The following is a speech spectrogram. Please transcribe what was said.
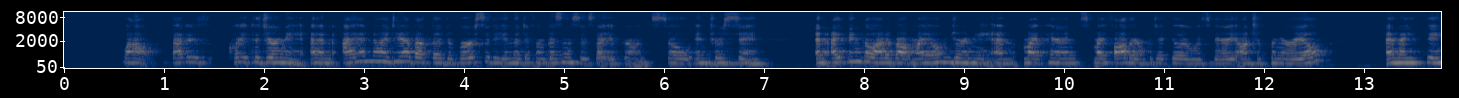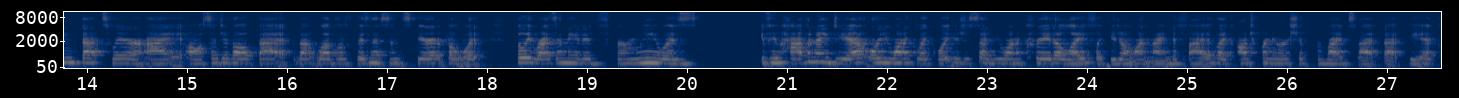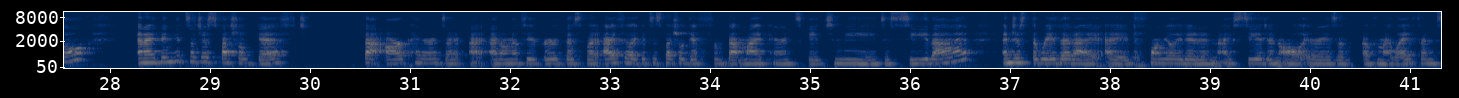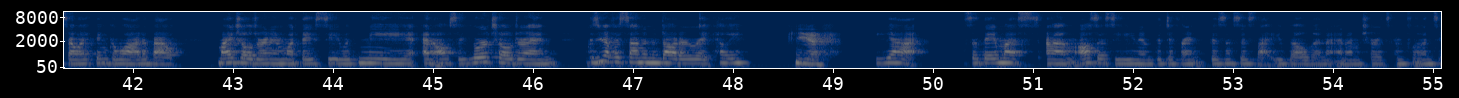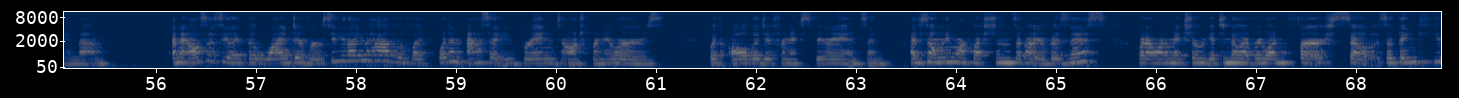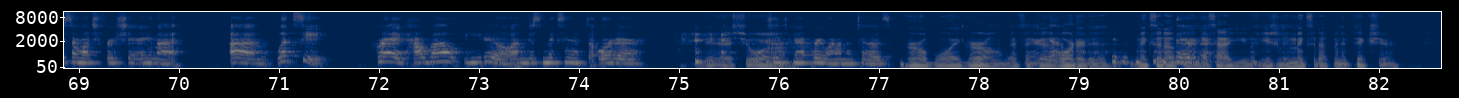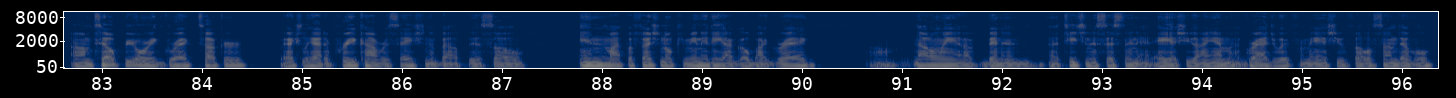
Wow, that is quite the journey. And I had no idea about the diversity in the different businesses that you've grown. So interesting. Mm-hmm. And I think a lot about my own journey. And my parents, my father in particular, was very entrepreneurial. And I think that's where I also developed that that love of business and spirit. But what really resonated for me was if you have an idea or you want to like what you just said, you want to create a life like you don't want nine to five, like entrepreneurship provides that that vehicle. And I think it's such a special gift that our parents I, I don't know if you agree with this but i feel like it's a special gift that my parents gave to me to see that and just the way that i i formulated and i see it in all areas of, of my life. And so i think a lot about my children and what they see with me and also your children because you have a son and a daughter right kelly? Yes. Yeah. So they must um, also see you know the different businesses that you build and, and i'm sure it's influencing them and I also see like the wide diversity that you have of like what an asset you bring to entrepreneurs with all the different experience. And I have so many more questions about your business, but I want to make sure we get to know everyone first. So so thank you so much for sharing that. Um, let's see. Greg, how about you? I'm just mixing up the order. Yeah, sure. Keeping everyone on their toes. Girl, boy, girl. That's there a good go. order to mix it up in. That's how you usually mix it up in a picture. Um, tell Priori Greg Tucker we actually had a pre conversation about this. So, in my professional community, I go by Greg. Um, not only I've been in a teaching assistant at ASU, I am a graduate from ASU, fellow Sun Devil,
